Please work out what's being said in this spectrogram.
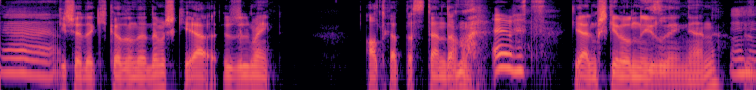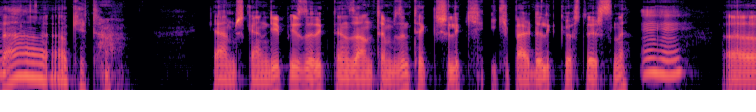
Ha, Gişedeki kadın da demiş ki ya üzülmeyin. Alt katta stand-up var. evet. Gelmişken onu izleyin yani. Biz de "Aa, okey tamam. Gelmişken deyip izledik Deniz Alın Temiz'in tek kişilik iki perdelik gösterisini. Ee,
